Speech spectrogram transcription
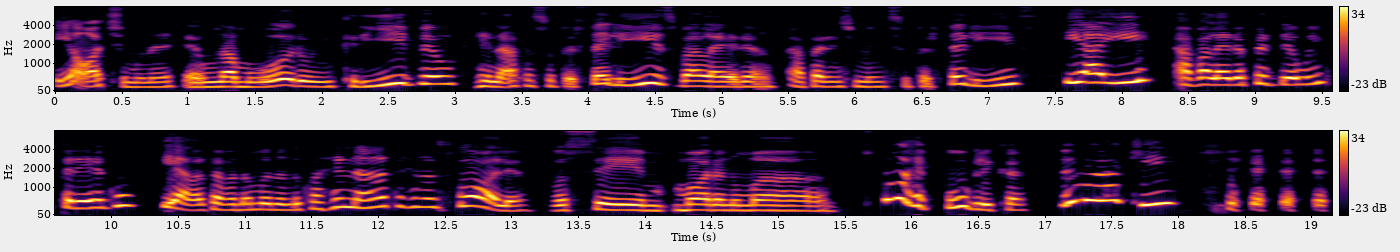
E ótimo, né? É um namoro incrível. Renata super feliz, Valéria aparentemente super feliz. E aí a Valéria perdeu o emprego e ela estava namorando com a Renata. A Renata falou: Olha, você mora numa. Tipo uma república, vem morar aqui.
